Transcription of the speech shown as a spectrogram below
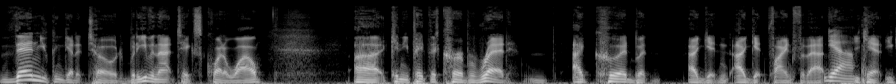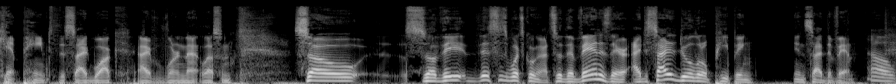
Then you can get it towed. But even that takes quite a while. Uh, can you paint the curb red? I could, but I get I get fined for that. Yeah. you can't you can't paint the sidewalk. I've learned that lesson. So so the this is what's going on. So the van is there. I decided to do a little peeping inside the van. Oh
